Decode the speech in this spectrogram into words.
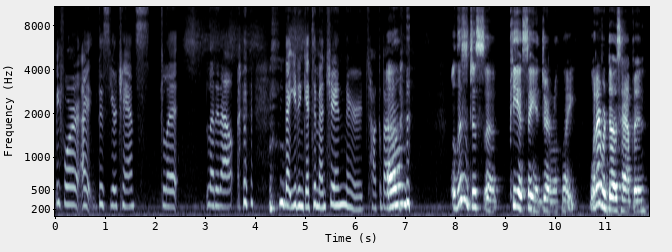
before I this your chance to let let it out that you didn't get to mention or talk about? Um, well, this is just a PSA in general. Like whatever does happen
